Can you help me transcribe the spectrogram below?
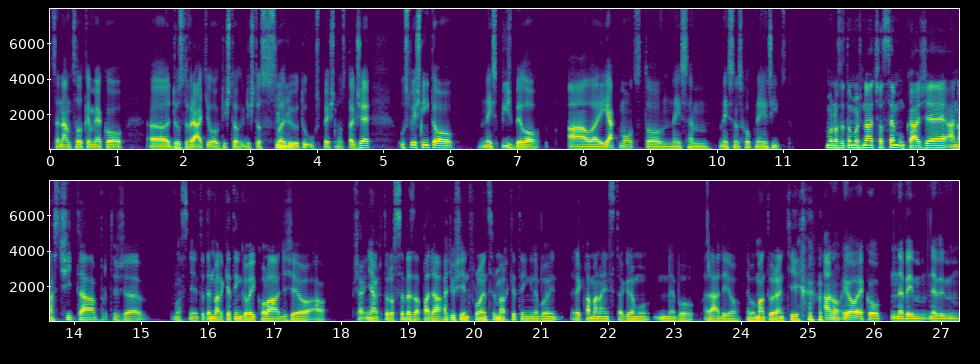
se nám celkem jako uh, dost vrátilo, když to, když to sleduju, mm-hmm. tu úspěšnost. Takže úspěšný to nejspíš bylo, ale jak moc to nejsem, nejsem schopný říct. Ono se to možná časem ukáže a nasčítá, protože vlastně je to ten marketingový koláč, že jo, a však nějak to do sebe zapadá, ať už influencer marketing, nebo reklama na Instagramu, nebo rádio, nebo maturanti. ano, jo, jako nevím, nevím,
